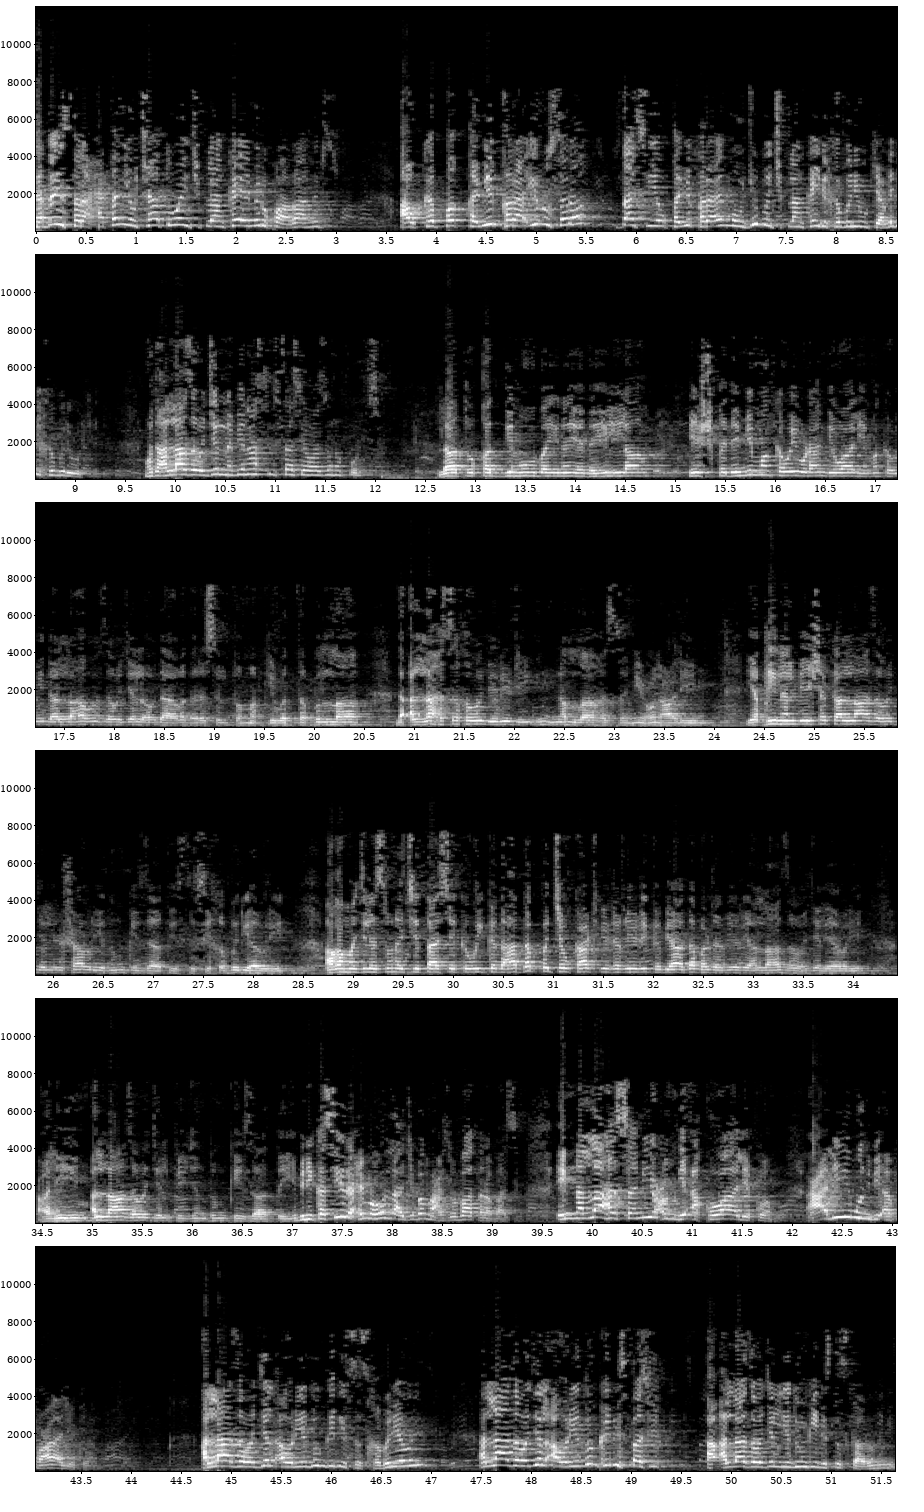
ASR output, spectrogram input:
کدی صراحتا یو چاته وایي چې پلان کې امیر خو هغه امیر او که په قوي قرائنو سره داسې یو قوي قرائن موجود و چې پلانکی دې خبرې وکړي هغه دې خبرې وکړي نو د الله عز وجل نبی ناست دي ستاسې اوازونه پورته شي لا تقدمو بین یدی الله هیڅ قدمې مه کوئ وړاندې والي مه کوئ د الله عز وجل او د هغه د رسول په مخ کې واتقوا الله د الله څخه وبېرېږي ان الله سمیع علیم یقینا بېشک الله عز وجل ښه اورېدونکی ذات یې ستاسې خبرې اوري هغه مجلسونه چې تاسو کوي کده ادب په چوکاټ کې غږیږي کبي ادب غږیږي الله عزوجل اوري علیم الله عزوجل په جندون کې ذات دی ابن کثیر رحمه الله عجبه محذوبات را باسي ان الله سميع باقوالکم علیم بافعالکم الله عزوجل اوریدونکو دي څه خبري اوري الله عزوجل اوریدونکو دي ستاسو الله عزوجل لیدونکو دي ستاسو کارونه دي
